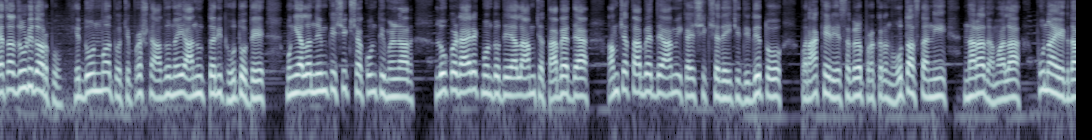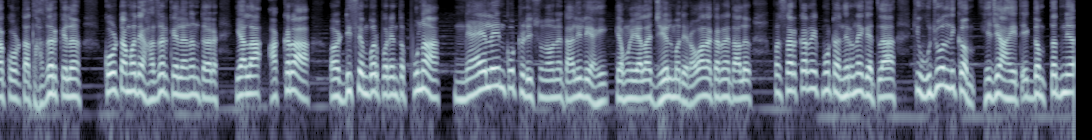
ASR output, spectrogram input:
याचा जोडीदार कोण हे दोन महत्त्वाचे प्रश्न अजूनही अनुत्तरित होत होते. मग याला नेमकी शिक्षा कोणती मिळणार? लोक डायरेक्ट म्हणतो ते याला आमच्या ताब्यात द्या. आमच्या ताब्यात द्या. आम्ही काही शिक्षा द्यायची ती देतो. पण अखेर हे सगळं प्रकरण होत असताना नराधमाला पुन्हा एकदा कोर्टात हजर केलं. कोर्टामध्ये हजर केल्यानंतर याला अकरा डिसेंबरपर्यंत पुन्हा न्यायालयीन कोठडी सुनावण्यात आलेली आहे. त्यामुळे याला जेलमध्ये रवाना करण्यात आलं. पण सरकारने एक मोठा निर्णय घेतला की उज्ज्वल निकम हे जे आहेत एकदम तज्ज्ञ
